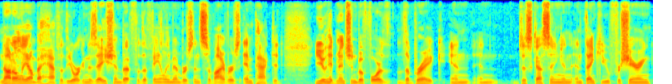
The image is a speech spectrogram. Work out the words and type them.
not only on behalf of the organization, but for the family members and survivors impacted. You had mentioned before the break and, in discussing, and, and thank you for sharing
